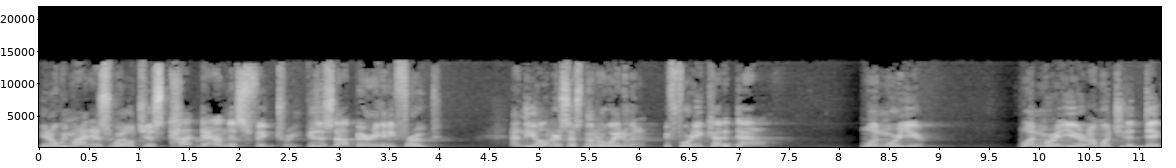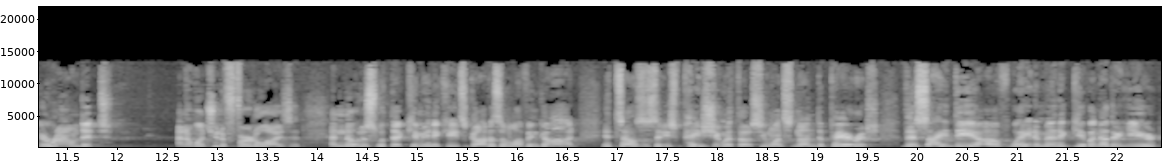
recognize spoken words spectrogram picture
you know, we might as well just cut down this fig tree because it's not bearing any fruit. And the owner says, no, no, wait a minute. Before you cut it down, one more year. One more year, I want you to dig around it and I want you to fertilize it. And notice what that communicates. God is a loving God. It tells us that He's patient with us. He wants none to perish. This idea of, wait a minute, give another year,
